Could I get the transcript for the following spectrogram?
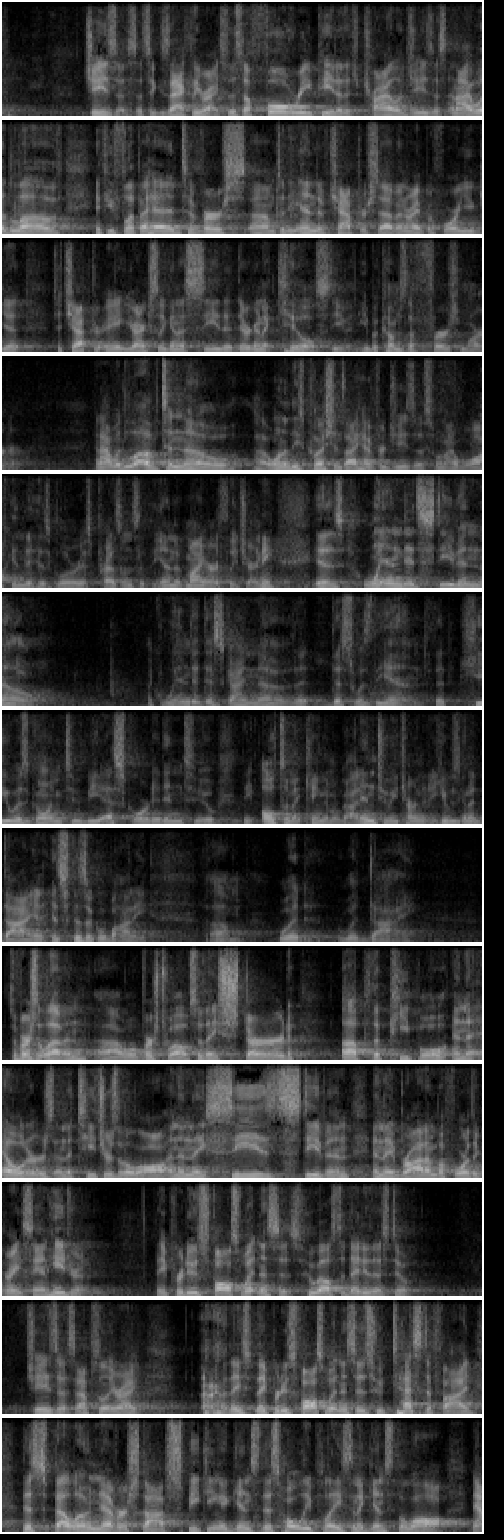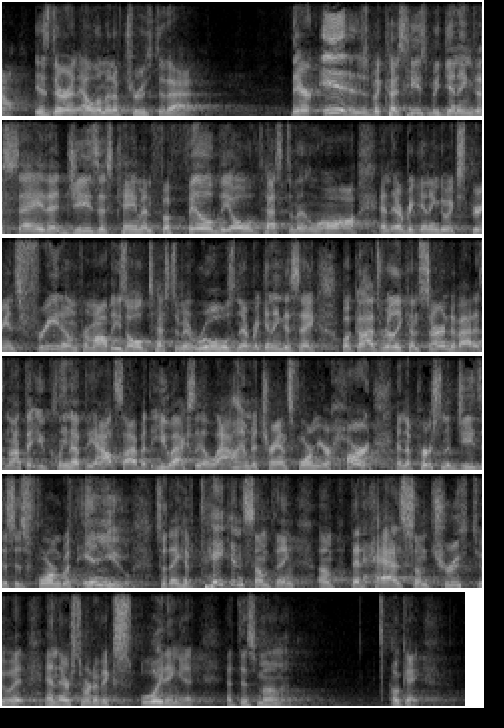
Jesus. That's exactly right. So this is a full repeat of the trial of Jesus. And I would love if you flip ahead to verse um, to the end of chapter seven, right before you get to chapter eight. You're actually going to see that they're going to kill Stephen. He becomes the first martyr. And I would love to know uh, one of these questions I have for Jesus when I walk into his glorious presence at the end of my earthly journey is when did Stephen know? Like, when did this guy know that this was the end, that he was going to be escorted into the ultimate kingdom of God, into eternity? He was going to die, and his physical body um, would, would die. So, verse 11, uh, well, verse 12, so they stirred up the people and the elders and the teachers of the law, and then they seized Stephen and they brought him before the great Sanhedrin. They produced false witnesses. Who else did they do this to? Jesus, absolutely right. they, they produced false witnesses who testified this fellow never stopped speaking against this holy place and against the law. Now, is there an element of truth to that? There is, because he's beginning to say that Jesus came and fulfilled the Old Testament law, and they're beginning to experience freedom from all these Old Testament rules, and they're beginning to say what God's really concerned about is not that you clean up the outside, but that you actually allow him to transform your heart, and the person of Jesus is formed within you. So they have taken something um, that has some truth to it, and they're sort of exploiting it at this moment. Okay,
